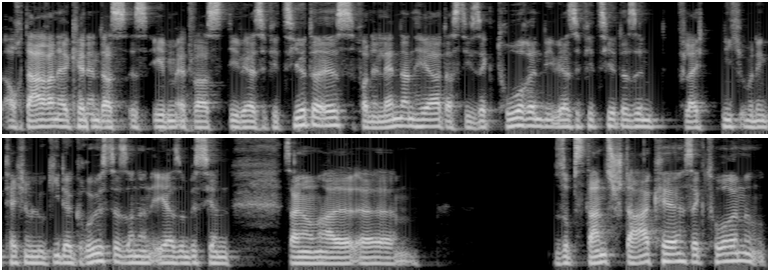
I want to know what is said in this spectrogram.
äh, auch daran erkennen, dass es eben etwas diversifizierter ist von den Ländern her, dass die Sektoren diversifizierter sind, vielleicht nicht unbedingt Technologie der größte, sondern eher so ein bisschen, sagen wir mal, äh, substanzstarke Sektoren?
